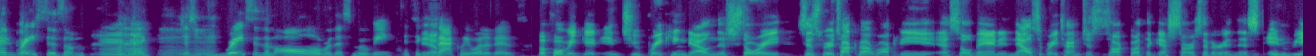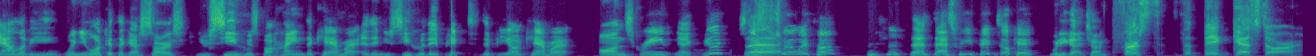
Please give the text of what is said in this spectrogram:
and racism. Mhm. Like, just racism all over this movie. It's Yep. exactly what it is. Before we get into breaking down this story, since we were talking about Rockne S. O'Bannon, now's a great time just to talk about the guest stars that are in this. In reality, when you look at the guest stars, you see who's behind the camera, and then you see who they picked to be on camera on screen. You're like, really? So that's what you went with, huh? That that's who you picked? Okay. What do you got, John? First, the big guest star,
